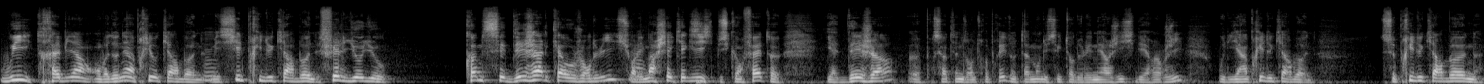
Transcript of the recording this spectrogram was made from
oui, très bien, on va donner un prix au carbone. Mmh. Mais si le prix du carbone fait le yo-yo, comme c'est déjà le cas aujourd'hui sur les marchés qui existent, puisqu'en fait, il y a déjà, euh, pour certaines entreprises, notamment du secteur de l'énergie, sidérurgie, où il y a un prix du carbone. Ce prix du carbone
